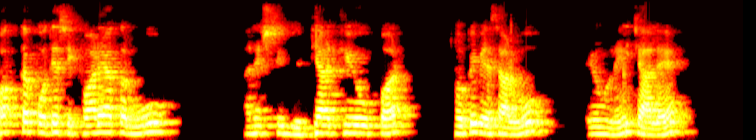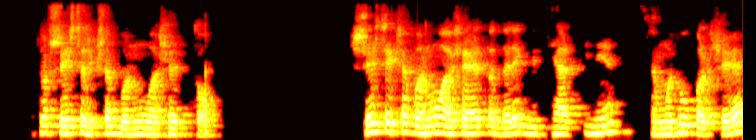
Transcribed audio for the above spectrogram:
ફક્ત પોતે શીખવાડ્યા કરવું અને વિદ્યાર્થીઓ ઉપર થોપી બેસાડવું એવું નહીં ચાલે. જો શ્રેષ્ઠ શિક્ષક બનવું હશે તો. શ્રેષ્ઠ શિક્ષક બનવું હશે તો દરેક વિદ્યાર્થીને સમજવું પડશે.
